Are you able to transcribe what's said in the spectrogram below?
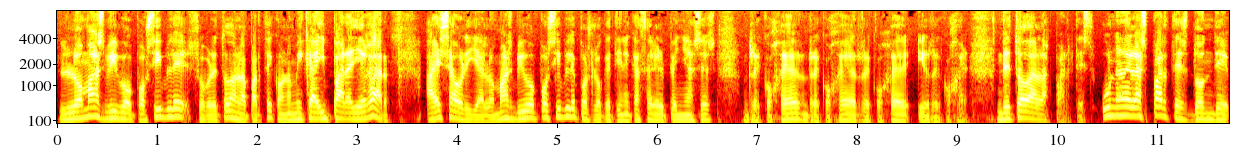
lo más vivo posible, sobre todo en la parte económica, y para llegar a esa orilla lo más vivo posible, pues lo que tiene que hacer el Peñas es recoger, recoger, recoger y recoger, de todas las partes. Una de las partes donde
